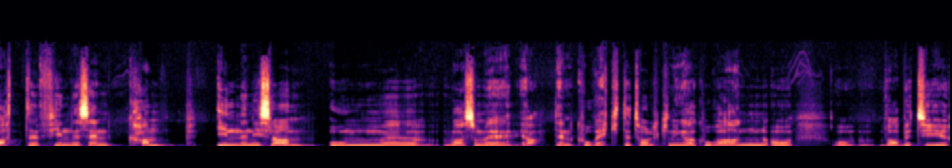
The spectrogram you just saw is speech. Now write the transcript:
at det finnes en kamp innen islam om øh, hva som er ja, den korrekte tolkninga av Koranen, og, og hva betyr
